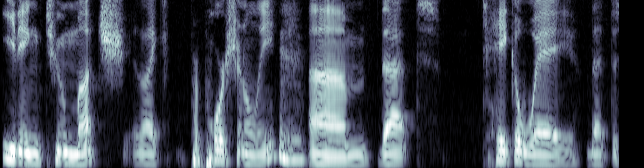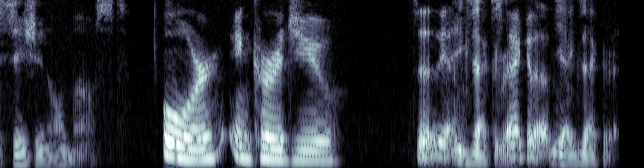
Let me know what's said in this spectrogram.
eating too much, like proportionally, Mhm. um, that take away that decision almost. Or encourage you to yeah, Exactly right. stack it up, Yeah, exactly right.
